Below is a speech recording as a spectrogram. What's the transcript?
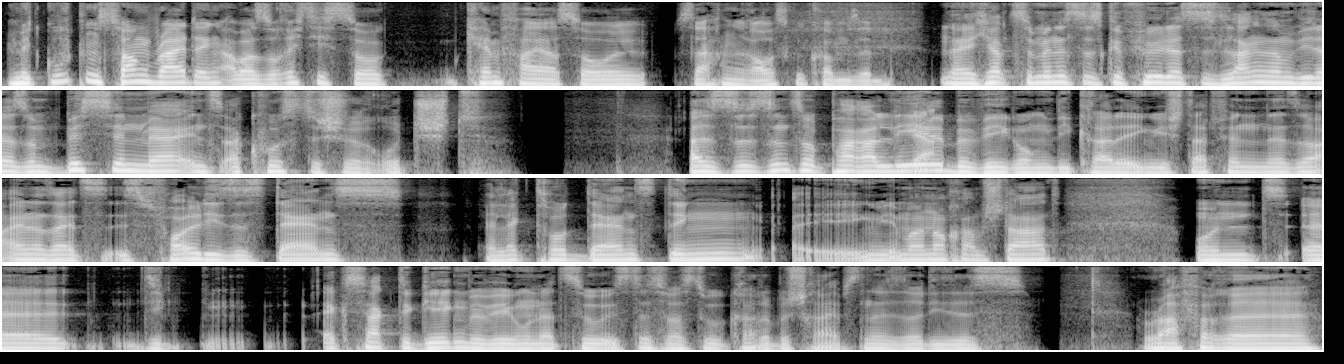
mit gutem Songwriting, aber so richtig so Campfire Soul Sachen rausgekommen sind? Na, ich habe zumindest das Gefühl, dass es langsam wieder so ein bisschen mehr ins Akustische rutscht. Also es sind so Parallelbewegungen, die gerade irgendwie stattfinden. Also einerseits ist voll dieses Dance, Elektro-Dance-Ding irgendwie immer noch am Start. Und äh, die exakte Gegenbewegung dazu ist das, was du gerade beschreibst. Ne? So dieses roughere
